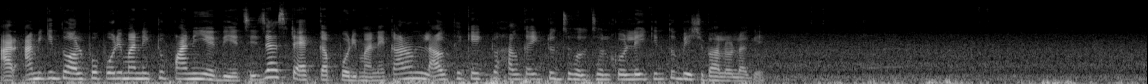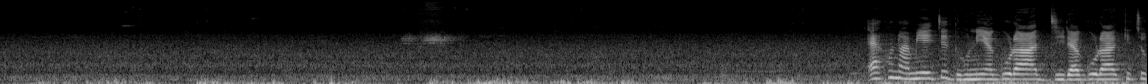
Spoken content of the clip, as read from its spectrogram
আর আমি কিন্তু অল্প পরিমাণে একটু পানিয়ে দিয়েছি জাস্ট এক কাপ পরিমাণে। কারণ লাউ থেকে একটু হালকা একটু ঝোল ঝোল করলেই কিন্তু বেশ ভালো লাগে। এখন আমি এই যে ধনিয়া গুঁড়া, জিরা গুঁড়া, কিছু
